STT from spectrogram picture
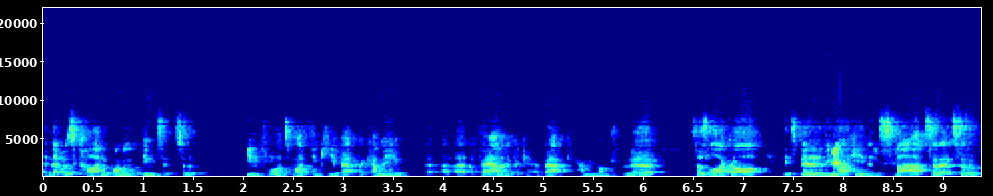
and that was kind of one of the things that sort of influenced my thinking about becoming a, founder, about becoming an entrepreneur. So I was like, oh, it's better to be lucky than smart. So that sort of,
